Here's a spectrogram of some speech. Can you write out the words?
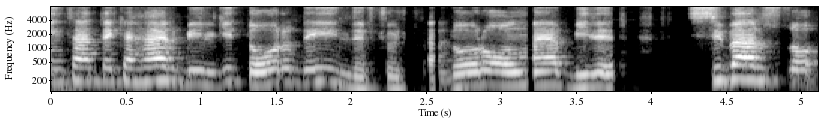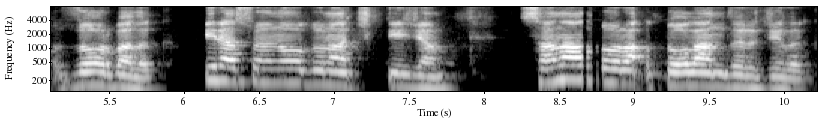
internetteki her bilgi doğru değildir çocuklar. Doğru olmayabilir. Siber zo- zorbalık. Biraz sonra ne olduğunu açıklayacağım. Sanal dola- dolandırıcılık.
